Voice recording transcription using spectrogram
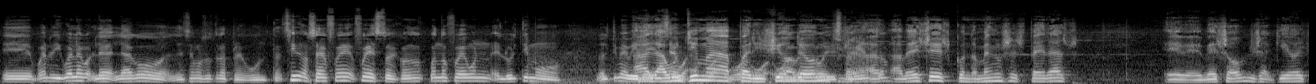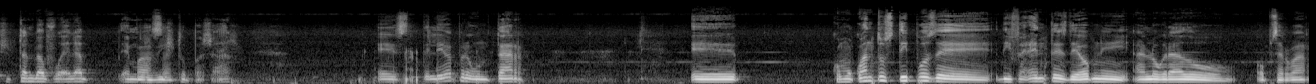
Eh, bueno, igual le, hago- le- le hago, le hacemos otra pregunta. Sí, o sea, fue, fue esto. ¿Cuándo, fue un- el último, la última A evidencia? Ah, la última o- aparición o- de ovnis, a, a veces cuando menos esperas, eh, ves ovnis aquí, estando afuera, hemos Pasa. visto pasar. Este, le iba a preguntar, eh, ¿como cuántos tipos de diferentes de ovni han logrado observar?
